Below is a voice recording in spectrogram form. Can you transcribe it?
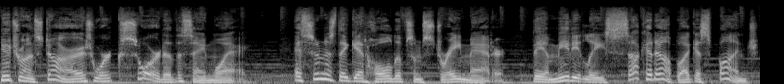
Neutron stars work sort of the same way. As soon as they get hold of some stray matter, they immediately suck it up like a sponge,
